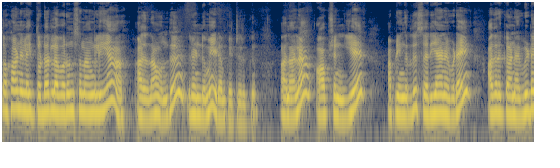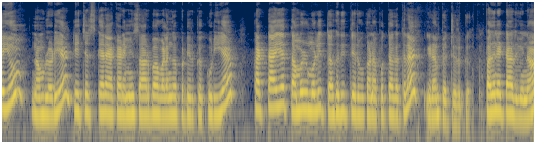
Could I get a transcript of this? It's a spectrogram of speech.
தொகாநிலை தொடரில் வரும்னு சொன்னாங்க இல்லையா? அதுதான் வந்து ரெண்டுமே இடம்பெற்றிருக்கு. அதனால் ஆப்ஷன் ஏ அப்படிங்கிறது சரியான விடை. அதற்கான விடையும் நம்மளுடைய டீச்சர்ஸ் கேர் அகாடமி சார்பாக வழங்கப்பட்டிருக்கக்கூடிய கட்டாய தமிழ்மொழி தகுதி தேர்வுக்கான புத்தகத்தில் இடம்பெற்றிருக்கு. பதினெட்டாவது வினா.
